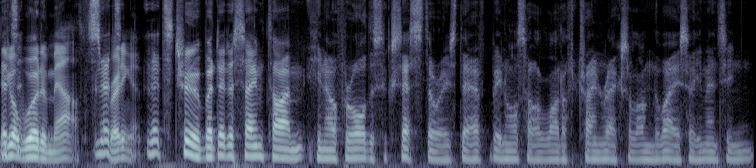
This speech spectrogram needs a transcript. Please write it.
you got word of mouth spreading that's, it. That's true, but at the same time, you know, for all the success stories, there have been also a lot of train wrecks along the way. So you mentioned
